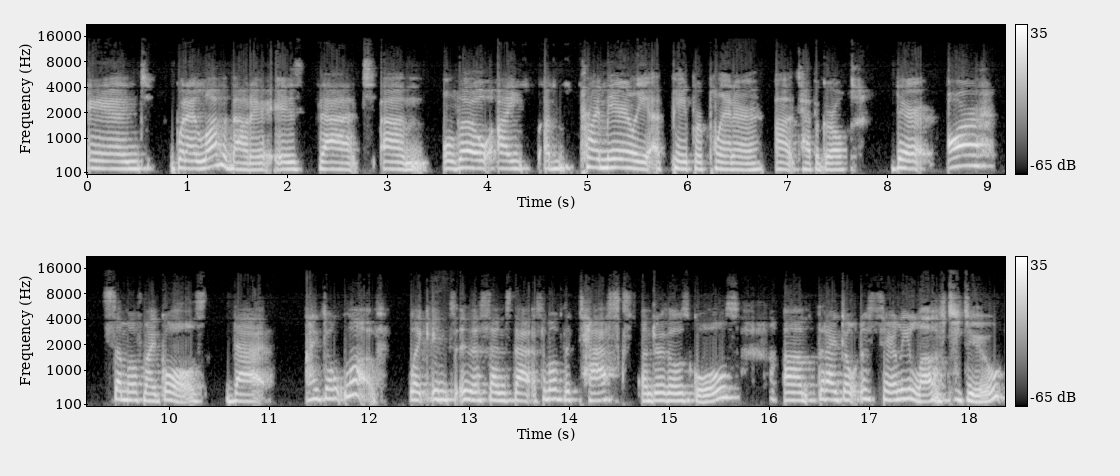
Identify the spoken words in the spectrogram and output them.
And what I love about it is that um, although I, am primarily a paper planner uh, type of girl, there are some of my goals that I don't love like in, in the sense that some of the tasks under those goals um, that I don't necessarily love to do,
